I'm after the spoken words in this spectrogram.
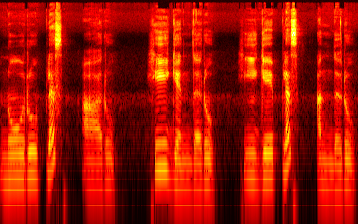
ನೂರು ಪ್ಲಸ್ ಆರು. ಹೀಗೆಂದರು, ಹೀಗೆ ಪ್ಲಸ್ ಅಂದರು.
